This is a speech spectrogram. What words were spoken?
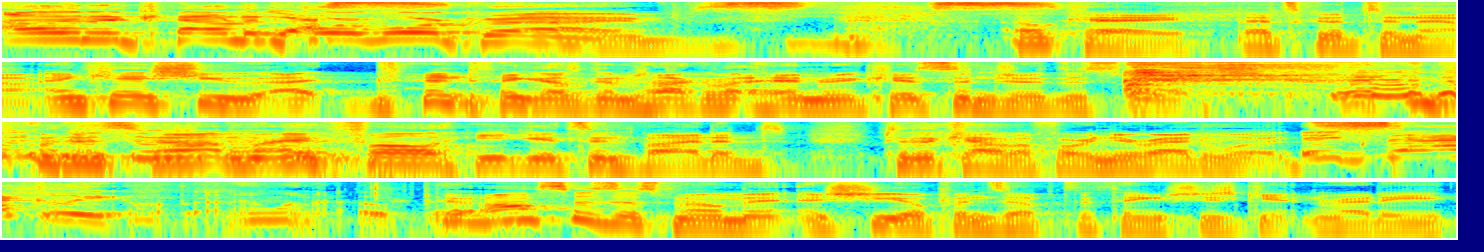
Unaccounted Yes. for war crimes. Yes. Okay, that's good to know. In case you I didn't think I was going to talk about Henry Kissinger this much, but it's not my fault he gets invited to the California Redwoods. Exactly. Hold on, I want to open. There also is this moment as she opens up the thing she's getting ready,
